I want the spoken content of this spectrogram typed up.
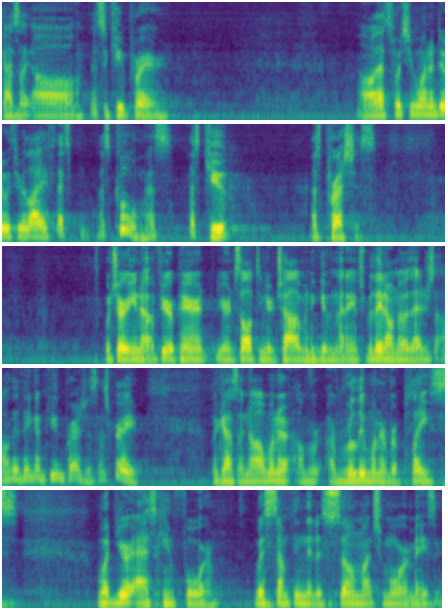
God's like, "Oh, that's a cute prayer. Oh, that's what you want to do with your life? That's, that's cool. That's, that's cute. That's precious. Which are, you know, if you're a parent, you're insulting your child when you give them that answer, but they don't know that. You're just, oh, they think I'm cute and precious. That's great. But God's like, no, I, want to, I really want to replace what you're asking for with something that is so much more amazing.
